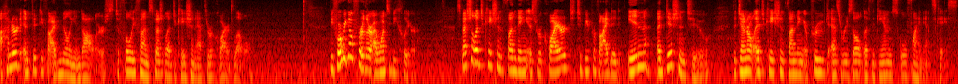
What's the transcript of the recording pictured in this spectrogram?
$155 million to fully fund special education at the required level. Before we go further, I want to be clear. Special education funding is required to be provided in addition to the general education funding approved as a result of the Gannon School finance case.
